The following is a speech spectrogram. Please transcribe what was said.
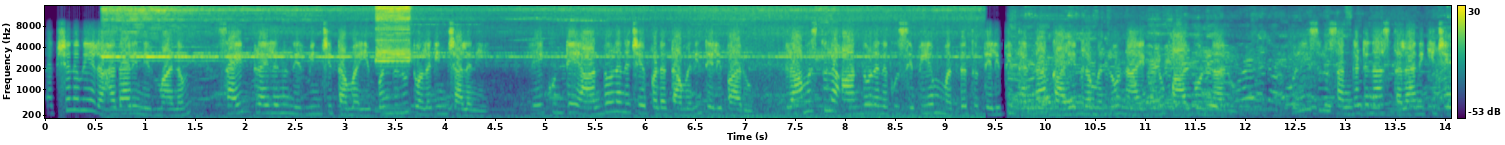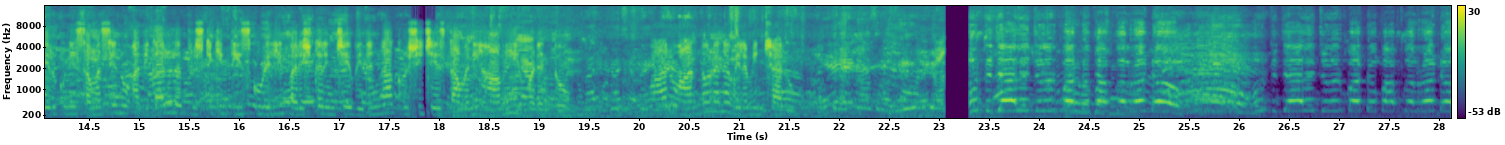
తక్షణమే రహదారి నిర్మాణం సైడ్ డ్రైలను నిర్మించి తమ ఇబ్బందులు తొలగించాలని లేకుంటే ఆందోళన చేపడతామని తెలిపారు. గ్రామస్తుల ఆందోళనకు సిపిఎం మద్దతు తెలిపి ధర్నా కార్యక్రమంలో నాయకులు పాల్గొన్నారు. పోలీసులు సంఘటనా స్థలానికి చేరుకుని సమస్యను అధికారుల దృష్టికి తీసుకువెళ్ళి పరిష్కరించే విధంగా కృషి చేస్తామని హామీ ఇవ్వడంతో వారు ఆందోళన విరమించారు పూర్తి చేయాలి జులూరుపాటు పాపకల్ రోడ్డు పూర్తి చేయాలి జులూరుపాటు పాపకల్ రోడ్డు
